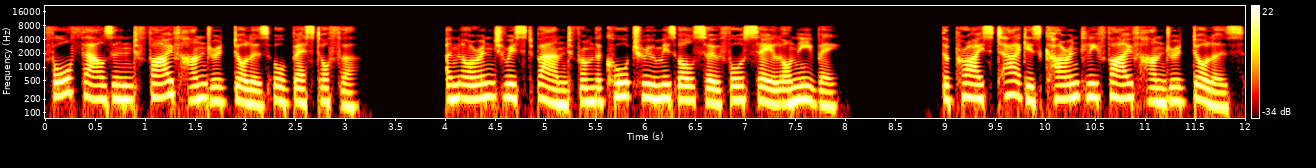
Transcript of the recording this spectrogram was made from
$4,500 or best offer. An orange wristband from the courtroom is also for sale on eBay. The price tag is currently $500.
